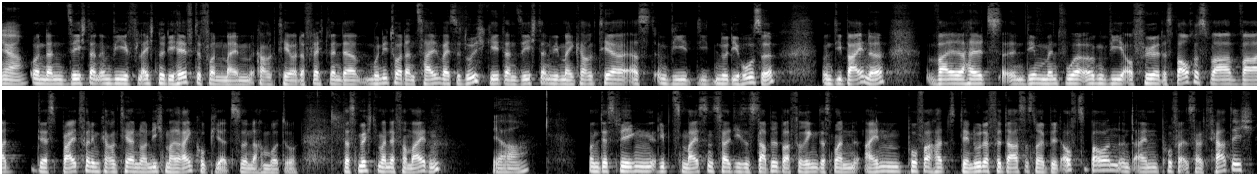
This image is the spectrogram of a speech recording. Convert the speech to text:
Ja. Und dann sehe ich dann irgendwie vielleicht nur die Hälfte von meinem Charakter. Oder vielleicht, wenn der Monitor dann zeilenweise durchgeht, dann sehe ich dann, wie mein Charakter erst irgendwie die, nur die Hose und die Beine, weil halt in dem Moment, wo er irgendwie auf Höhe des Bauches war, war der Sprite von dem Charakter noch nicht mal reinkopiert, so nach dem Motto. Das möchte man ja vermeiden. Ja. Und deswegen gibt es meistens halt dieses Double Buffering, dass man einen Puffer hat, der nur dafür da ist, das neue Bild aufzubauen und ein Puffer ist halt fertig.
